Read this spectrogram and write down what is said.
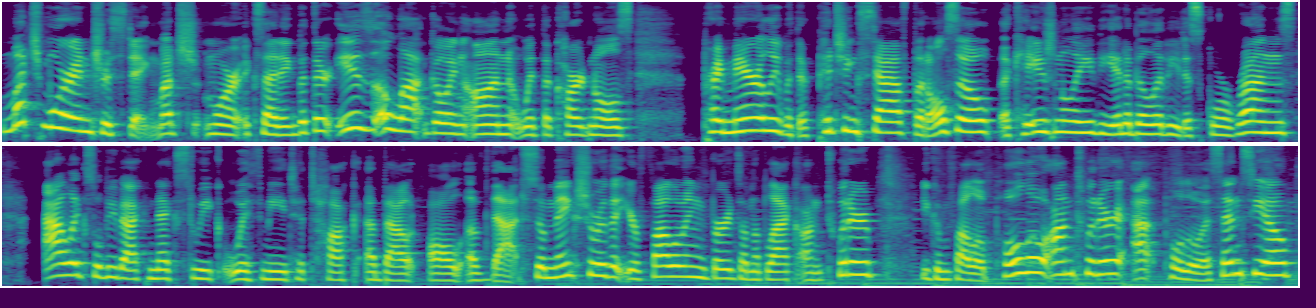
much more interesting, much more exciting. But there is a lot going on with the Cardinals, primarily with their pitching staff, but also occasionally the inability to score runs. Alex will be back next week with me to talk about all of that. So make sure that you're following Birds on the Black on Twitter. You can follow Polo on Twitter at Polo Ascencio.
